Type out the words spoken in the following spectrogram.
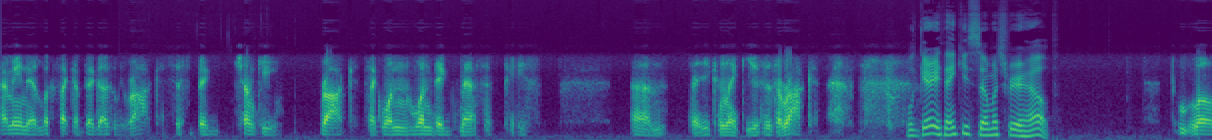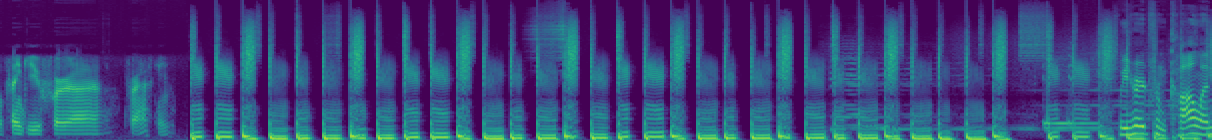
I mean, it looks like a big ugly rock. It's just big chunky rock. It's like one one big massive piece um, that you can like use as a rock. well, Gary, thank you so much for your help. Well, thank you for uh, for asking. We heard from Colin.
